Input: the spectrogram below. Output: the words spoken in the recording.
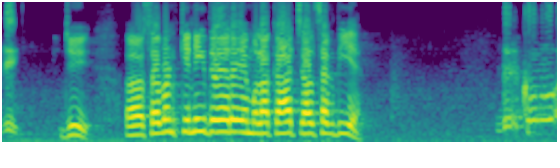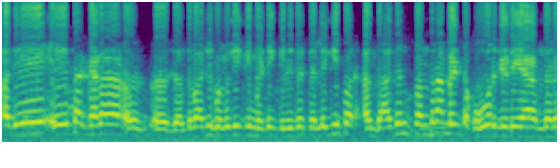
ਜੀ। ਜੀ ਸਰਵਣ, ਕਿੰਨੀ ਦੇਰ ਇਹ ਮੁਲਾਕਾਤ ਚੱਲ ਸਕਦੀ ਹੈ? ਦੇਖੋ ਅਜੇ ਇਹ ਤਾਂ ਅ, ਜਲਦਬਾਜ਼ੀ ਹੋਵੇਗੀ ਕਿ ਮੀਟਿੰਗ ਕਿੰਨੀ ਦੇਰ ਚੱਲੇਗੀ ਪਰ ਅੰਦਾਜ਼ਨ 15 ਮਿੰਟ ਹੋਰ ਜਿਹੜੇ ਆ ਅੰਦਰ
